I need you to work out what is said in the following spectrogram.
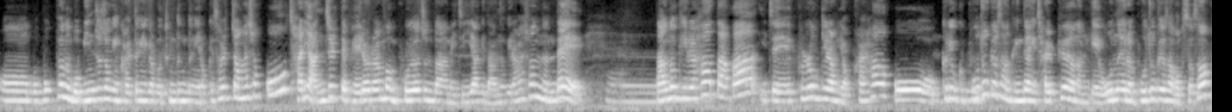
어 뭐 목표는 뭐 민주적인 갈등 해결 뭐 등등등 이렇게 설정하셨고 자리 앉을 때 배려를 한번 보여준 다음에 이제 이야기 나누기를 하셨는데 음. 나누기를 하다가 이제 블록이랑 역할 하고 그리고 그 음. 보조교사는 굉장히 잘 표현한 게 오늘은 보조교사가 없어서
